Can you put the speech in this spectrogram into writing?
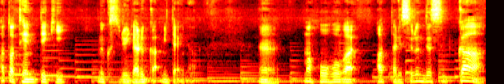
あとは点滴の薬をやるかみたいな、うん。まあ方法があったりするんですが、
